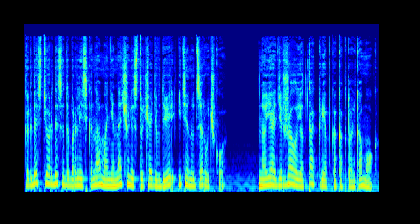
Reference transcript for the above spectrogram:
Когда стюардессы добрались к нам, они начали стучать в дверь и тянуть за ручку. Но я держал ее так крепко, как только мог.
